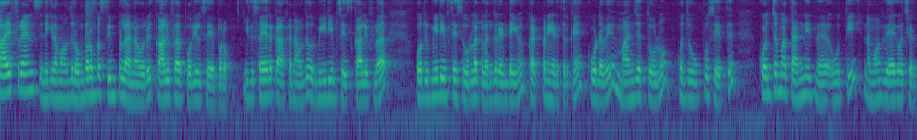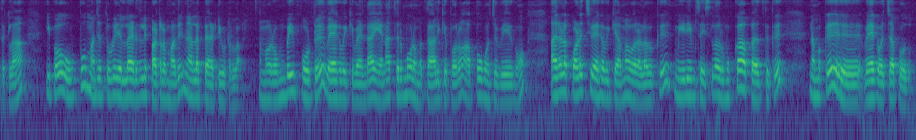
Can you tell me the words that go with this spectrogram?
ஹாய் ஃப்ரெண்ட்ஸ் இன்றைக்கி நம்ம வந்து ரொம்ப ரொம்ப சிம்பிளான ஒரு காலிஃப்ளவர் பொரியல் செய்ய போகிறோம் இது செய்கிறக்காக நான் வந்து ஒரு மீடியம் சைஸ் காலிஃப்ளவர் ஒரு மீடியம் சைஸ் உருளைக்கிழங்கு ரெண்டையும் கட் பண்ணி எடுத்திருக்கேன். கூடவே மஞ்சத்தூளும் கொஞ்சம் உப்பு சேர்த்து கொஞ்சமாக தண்ணி ஊற்றி நம்ம வந்து வேக வச்சு எடுத்துக்கலாம். இப்போது உப்பு மஞ்சத்தூளும் எல்லா இடத்துலையும் படுற மாதிரி நல்லா பிரட்டி விட்டுறலாம். நம்ம ரொம்பையும் போட்டு வேக வைக்க வேண்டாம். ஏன்னா திரும்பவும் நம்ம தாளிக்க போகிறோம் அப்போவும் கொஞ்சம் வேகும். அதனால் குழச்சி வேக வைக்காமல் ஓரளவுக்கு மீடியம் சைஸில் ஒரு முக்கால் பதத்துக்கு நமக்கு வேக வச்சா போதும்.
